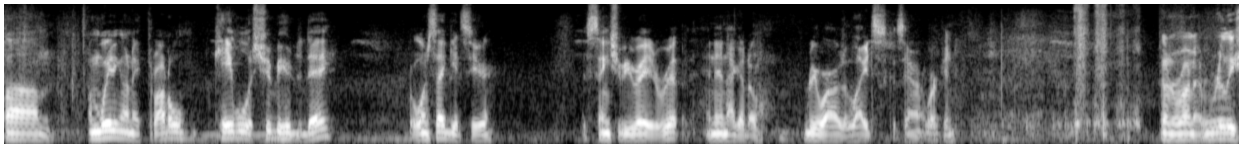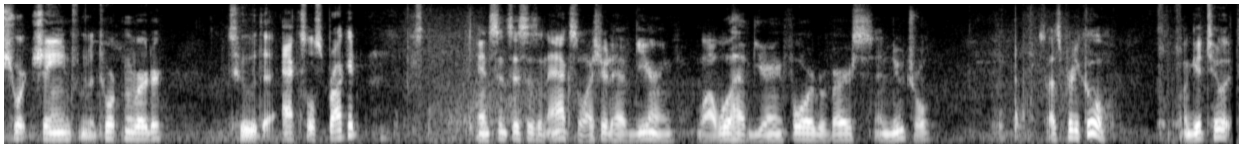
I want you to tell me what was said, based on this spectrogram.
Um, I'm waiting on a throttle cable. It should be here today. But once that gets here, this thing should be ready to rip. And then I gotta rewire the lights because they aren't working. I'm gonna run a really short chain from the torque converter to the axle sprocket. And since this is an axle, I should have gearing. Well, we'll have gearing forward, reverse, and neutral. So that's pretty cool. I'll get to it.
